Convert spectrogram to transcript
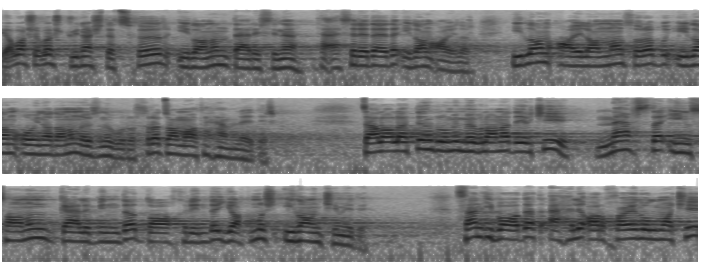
Yavaş-yavaş günəş də çıxır, ilanın dərisinə təsir edə-edə ilan ayılır. İlan ayılandan sonra bu ilan oynadanın özünü vurur. Sonra cəmaatı həmlə edir. Cəlaləddin Rumi Mövlana deyir ki, nəfs də insanın qəlbində, daxilində yatmış ilan kimidir. Sən ibadət əhli arxayın olma ki,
